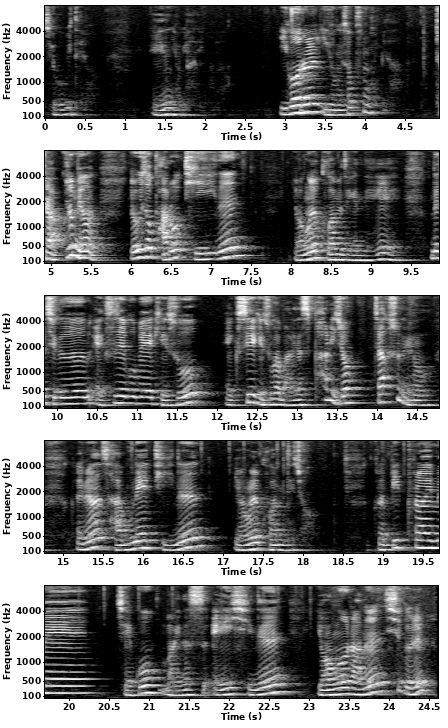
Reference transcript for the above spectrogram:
제곱이 돼요. a는 0이 아니고요. 이거를 이용해서 푸는 겁니다. 자 그러면 여기서 바로 d는 0을 구하면 되겠네. 근데 지금 x제곱의 개수 x의 개수가 마이너스 8이죠? 짝수네요. 그러면 4분의 d는 0을 구하면 되죠. 그럼 b'의 제곱 마이너스 ac는 0을 하는 식을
